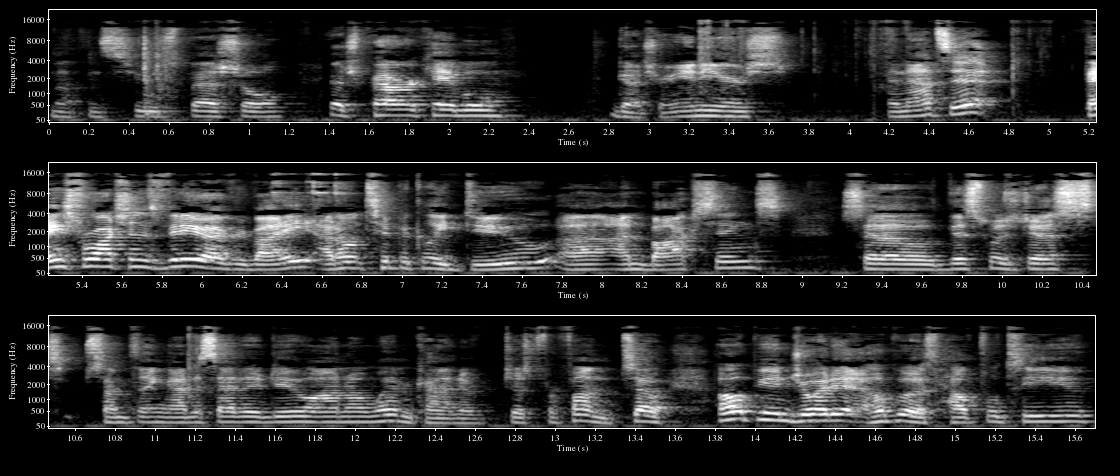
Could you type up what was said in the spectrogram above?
Nothing's too special. Got your power cable. Got your in-ears. And that's it. Thanks for watching this video, everybody. I don't typically do uh, unboxings. So this was just something I decided to do on a whim, kind of just for fun. So I hope you enjoyed it. I hope it was helpful to you.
